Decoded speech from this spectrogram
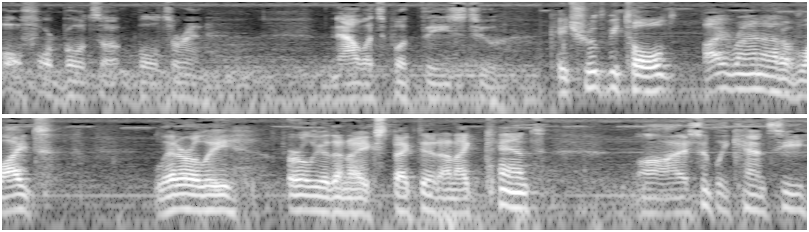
All four bolts, uh, bolts are in. Now let's put these two. Okay, truth be told, I ran out of light literally earlier than I expected and I can't, uh, I simply can't see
